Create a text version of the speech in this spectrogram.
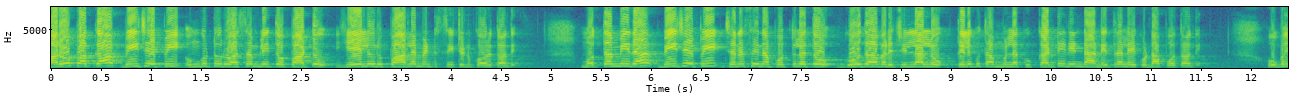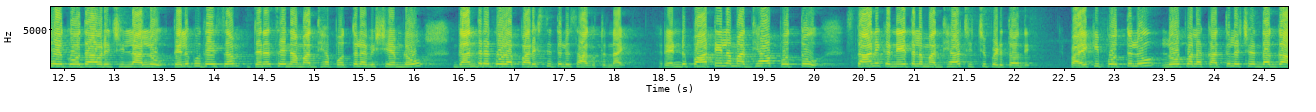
మరోపక్క బీజేపీ ఉంగుటూరు అసెంబ్లీతో పాటు ఏలూరు పార్లమెంటు సీటును కోరుతోంది. మొత్తం మీద బీజేపీ జనసేన పొత్తులతో గోదావరి జిల్లాల్లో తెలుగు తమ్ముళ్ళకు కంటి నిండా నిద్ర లేకుండా పోతోంది. ఉభయ గోదావరి జిల్లాల్లో తెలుగుదేశం జనసేన మధ్య పొత్తుల విషయంలో గందరగోళ పరిస్థితులు సాగుతున్నాయి. రెండు పార్టీల మధ్య పొత్తు స్థానిక నేతల మధ్య చిచ్చు పెడుతోంది. పైకి పొత్తులు లోపల కత్తుల చందంగా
